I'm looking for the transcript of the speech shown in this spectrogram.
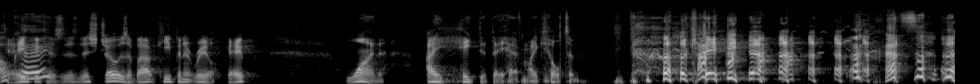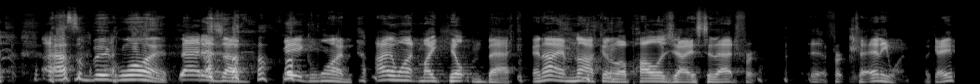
Okay? okay. Because this, this show is about keeping it real. Okay. One, I hate that they have Mike Hilton. okay. that's, a big, that's a big one. That is a big one. I want Mike Hilton back, and I am not going to apologize to that for, uh, for to anyone. Okay.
